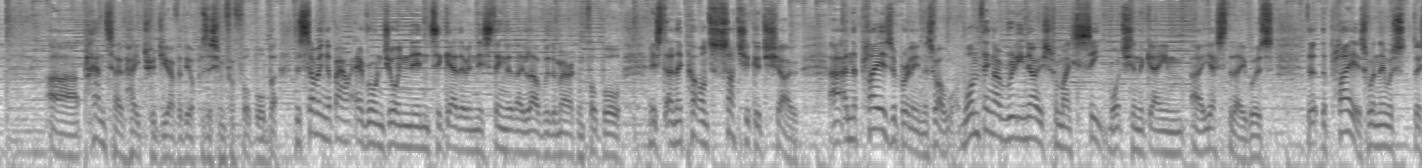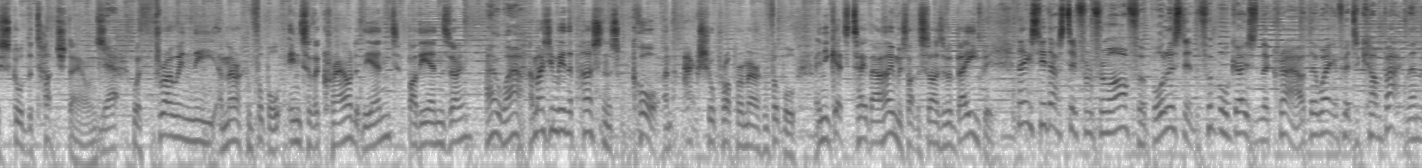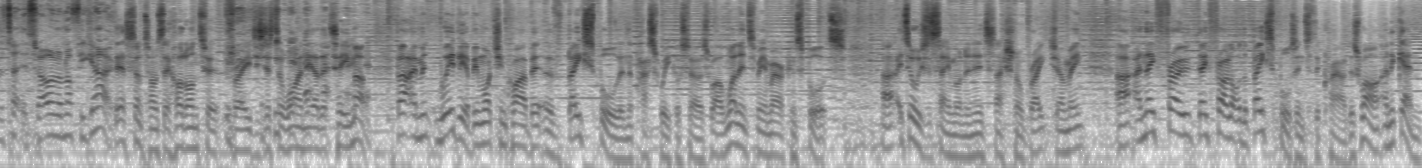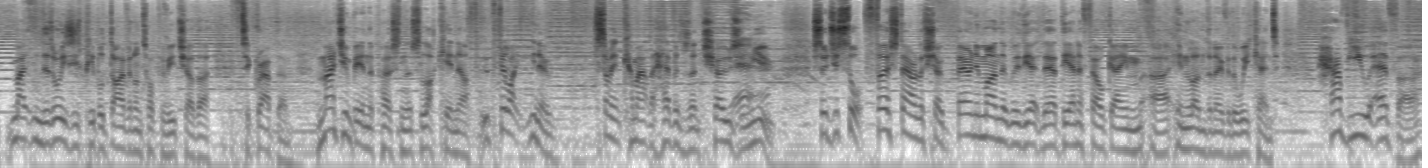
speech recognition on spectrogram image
uh, panto hatred you have of the opposition for football, but there's something about everyone joining in together in this thing that they love with American football. It's, and they put on such a good show. Uh, and the players are brilliant as well. One thing I really noticed from my seat watching the game uh, yesterday was that the players, when they, was, they scored the touchdowns, yeah. were throwing the American football into the crowd at the end, by the end zone. Oh, wow. Imagine being the person that's caught an actual proper American football and you get to take that home. It's like the size of a baby. Now, you see, that's different from our football, isn't it? The football goes in the crowd, they're waiting for it to come back, and then they take the throw and off you go. Yeah, sometimes they hold on to it for ages just to wind the other team up. But I mean, weirdly, I've been watching quite a bit of baseball in the past week or so as well. Well into the American sports. Uh, it's always the same on an international break. Do you know what I mean? Uh, and they throw they throw a lot of the baseballs into the crowd as well. And again, there's always these people diving on top of each other to grab them. Imagine being the person that's lucky enough. You feel like you know something come out of the heavens and chosen yeah. you. So just thought, first hour of the show, bearing in mind that we had the NFL game uh, in London over the weekend, have you ever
